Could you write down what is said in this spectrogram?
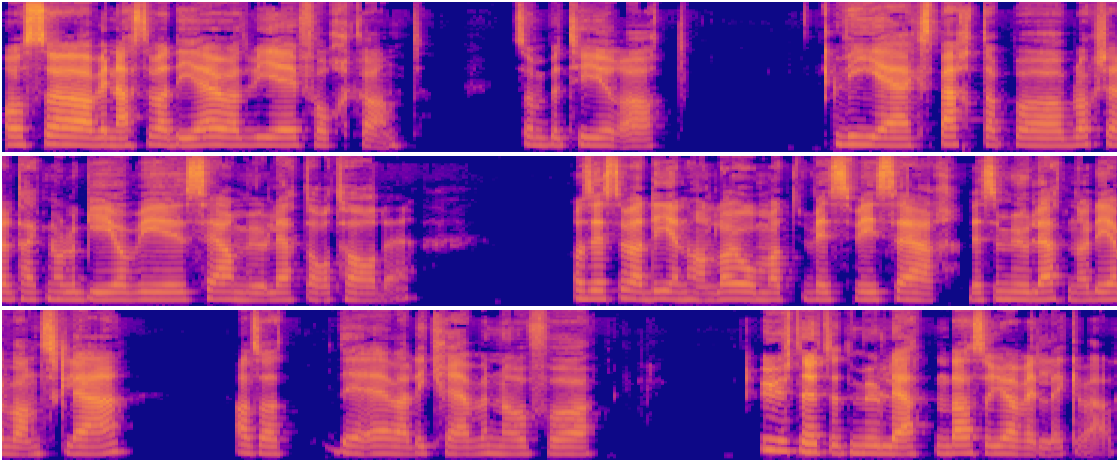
Og så har vi neste verdi, er jo at vi er i forkant, som betyr at vi er eksperter på blokkjedeteknologi, og vi ser muligheter og tar det. Og siste verdien handler jo om at hvis vi ser disse mulighetene, og de er vanskelige, altså at det er veldig krevende å få utnyttet muligheten, da så gjør vi det likevel.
